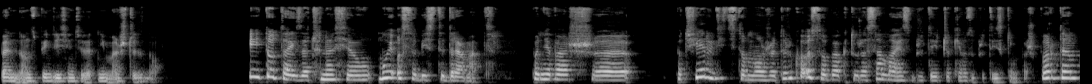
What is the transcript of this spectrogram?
będąc 50-letnim mężczyzną. I tutaj zaczyna się mój osobisty dramat, ponieważ e, potwierdzić to może tylko osoba, która sama jest Brytyjczykiem z brytyjskim paszportem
